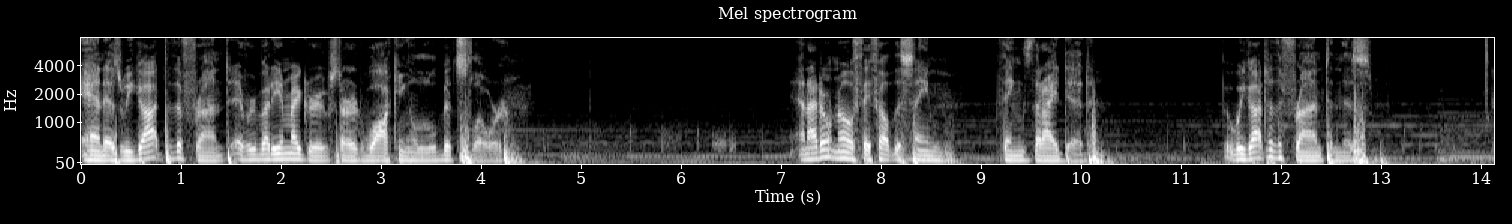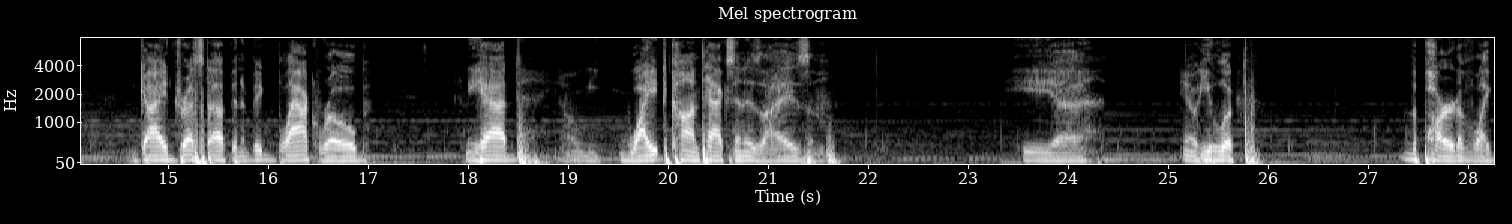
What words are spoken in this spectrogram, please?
And as we got to the front, everybody in my group started walking a little bit slower. And I don't know if they felt the same things that I did. But we got to the front, and this guy dressed up in a big black robe, and he had, you know, white contacts in his eyes, and he, uh, you know, he looked the part of like,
